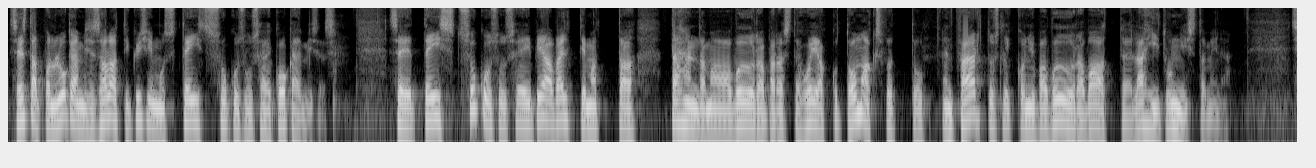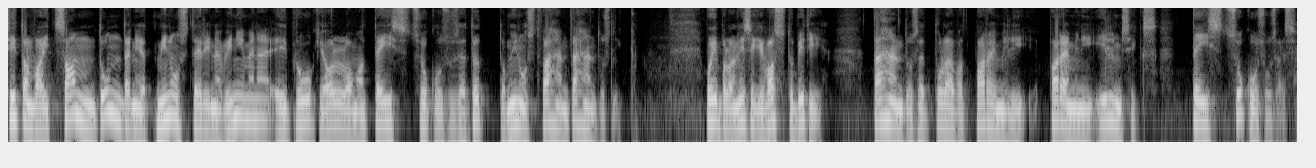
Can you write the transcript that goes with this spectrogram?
sestap on lugemises alati küsimus teistsugususe kogemises. see teistsugusus ei pea vältimata tähendama võõrapäraste hoiakute omaksvõttu, ent väärtuslik on juba võõra vaate lähitunnistamine siit on vaid samm tundeni, et minust erinev inimene ei pruugi olla oma teistsugususe tõttu minust vähem tähenduslik. võib-olla on isegi vastupidi, tähendused tulevad paremini, paremini ilmsiks teistsugususes.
